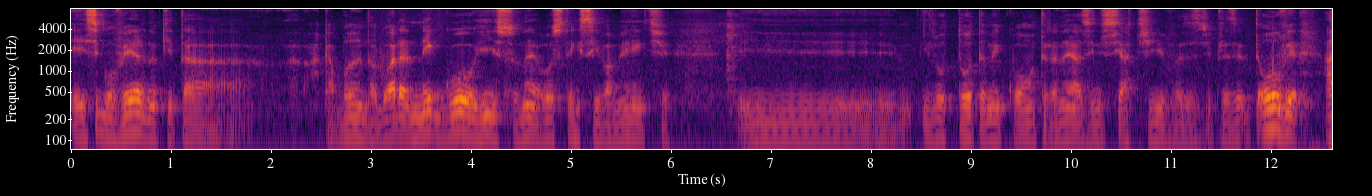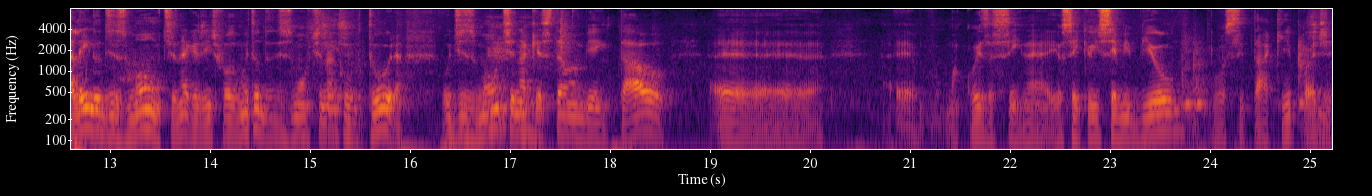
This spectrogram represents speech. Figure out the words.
esse governo que está acabando agora negou isso, né, ostensivamente, e, e lutou também contra né, as iniciativas de preservação. Houve, além do desmonte, né, que a gente falou muito do desmonte na cultura, o desmonte na questão ambiental é, é uma coisa assim, né? Eu sei que o ICMBio, vou citar aqui, pode.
